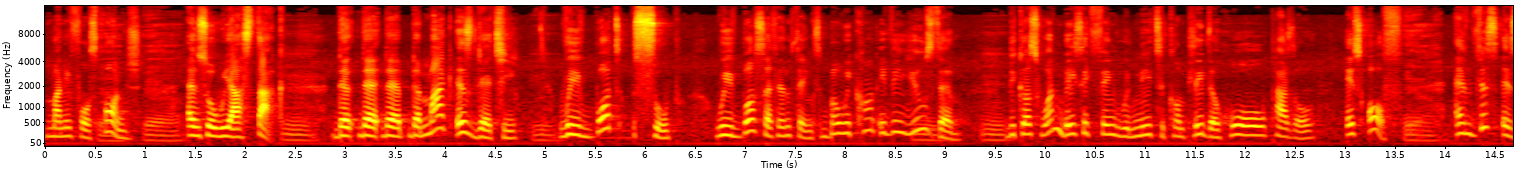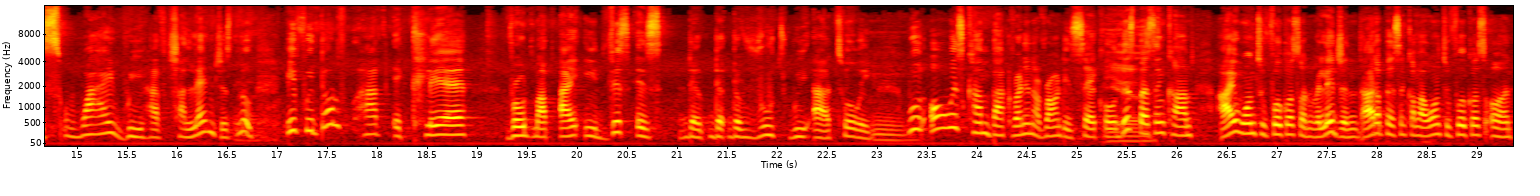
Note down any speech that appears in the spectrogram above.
money for sponge. yeah. And so we are stuck. Mm. The, the, the, the mug is dirty. Mm. We've bought soap. We've bought certain things, but we can't even mm. use them because one basic thing we need to complete the whole puzzle is off. Yeah. And this is why we have challenges. Look, if we don't have a clear roadmap, i.e., this is the, the, the route we are towing, we'll always come back running around in circles. This person comes, I want to focus on religion. The other person comes, I want to focus on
